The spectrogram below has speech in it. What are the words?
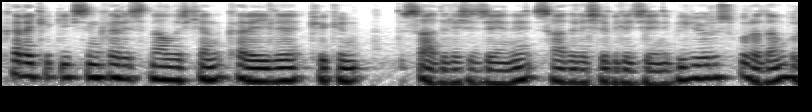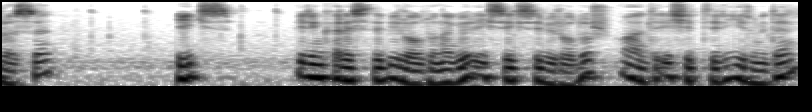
Karekök x'in karesini alırken kare ile kökün sadeleşeceğini, sadeleşebileceğini biliyoruz. Buradan burası x 1'in karesi de 1 olduğuna göre x eksi 1 olur. O halde eşittir 20'den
